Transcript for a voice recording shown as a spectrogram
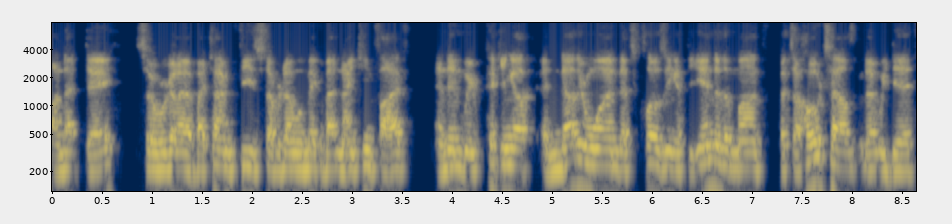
on that day. So we're gonna, by the time fees stuff are done, we'll make about 19.5. And then we're picking up another one that's closing at the end of the month. It's a wholetail that we did.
